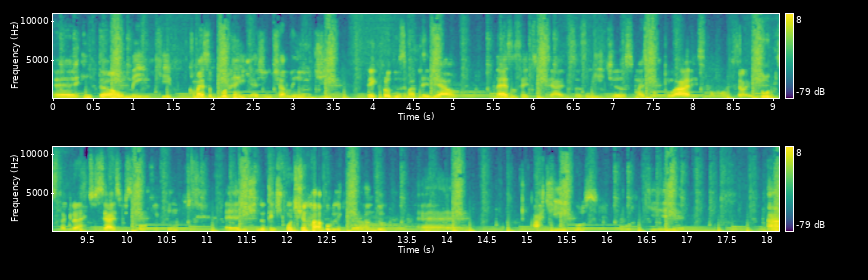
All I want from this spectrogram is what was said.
É, então, meio que começa por aí. A gente, além de ter que produzir material nessas redes sociais, nessas mídias mais populares, como lá, YouTube, Instagram, redes sociais, Facebook, enfim, é, a gente ainda tem que continuar publicando é, artigos, porque a,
